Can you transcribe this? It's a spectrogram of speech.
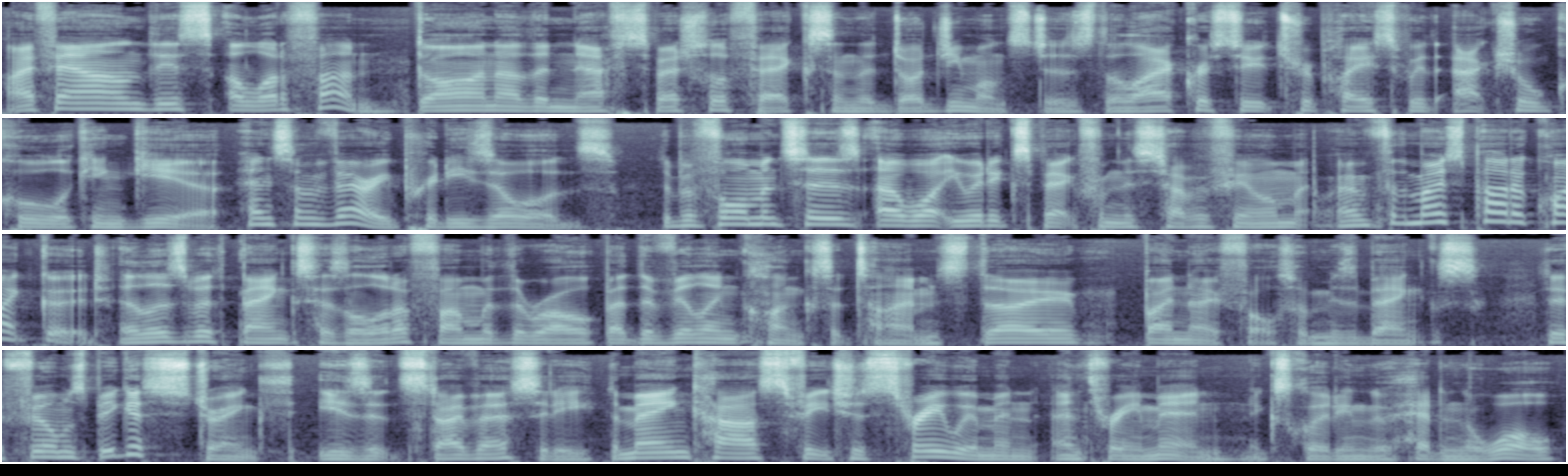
I found this a lot of fun. Gone are the naff special effects and the dodgy monsters, the lycra suits replaced with actual cool looking gear, and some very pretty Zords. The performances are what you would expect from this type of film, and for the most part are quite good. Elizabeth Banks has a lot of fun with the role, but the villain clunks at times, though by no fault of Ms. Banks. The film's biggest strength is its diversity. The main cast features three women and three men, excluding the head in the wall.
